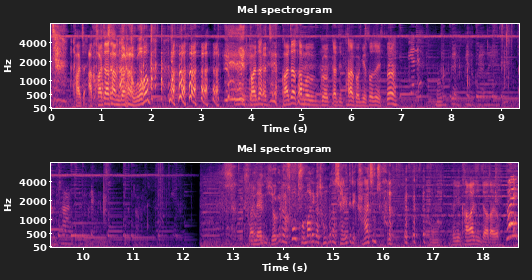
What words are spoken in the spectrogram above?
Cha 과자 아 과자 산 거라고? 과자 과자 사 먹은 것까지 다 거기에 써져 있어? sang 여기, 여기는 소 두 마리가 전부 다 자기들이 강아지인 줄 알아. 되게 강아지인 줄 알아요. Thôi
